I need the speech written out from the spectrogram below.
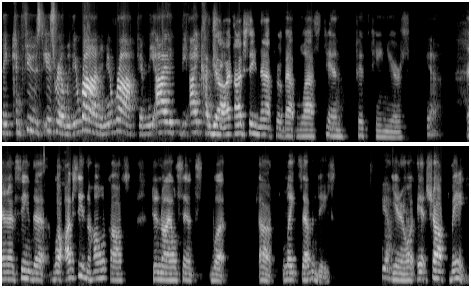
they confused Israel with Iran and Iraq and the I, the I country. Yeah, I, I've seen that for about the last 10, 15 years. Yeah. And I've seen the, well, I've seen the Holocaust denial since what, uh, late seventies. Yeah. You know, it shocked me.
